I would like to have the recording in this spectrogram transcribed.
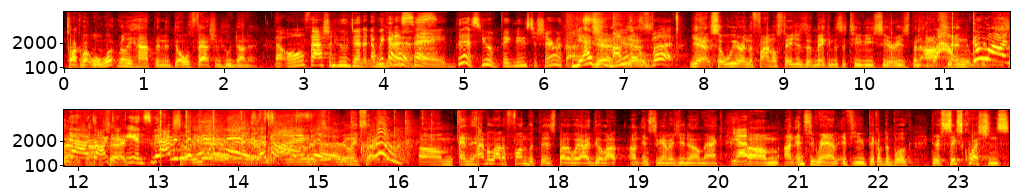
talk about, well, what really happened? The old fashioned who done it. The old-fashioned who did it. Now we gotta say this. You have big news to share with us. Yes, you do. yes. But Yeah, so we are in the final stages of making this a TV series. It's been optioned. Go We're on ready to sign now, Dr. contract. Ian Smith. I mean, So, yeah, at yeah, this. That's awesome. Really, really excited. Um, and have a lot of fun with this, by the way. I do a lot on Instagram, as you know, Mac. Yep. Um, on Instagram, if you pick up the book, there's six questions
